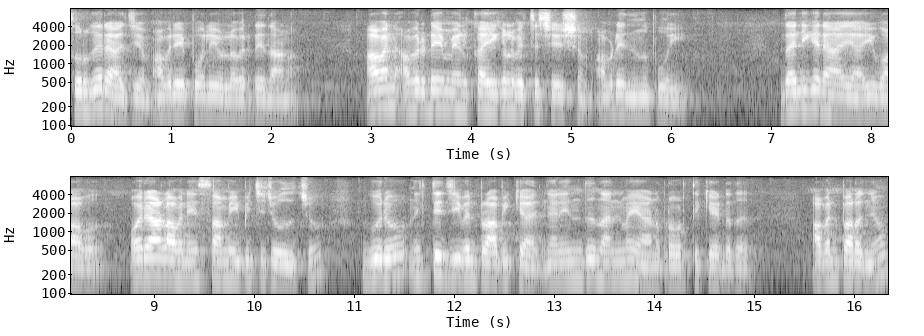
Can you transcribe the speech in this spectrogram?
സ്വർഗരാജ്യം അവരെ പോലെയുള്ളവരുടേതാണ്. അവൻ അവരുടെ മേൽ കൈകൾ വെച്ച ശേഷം അവിടെ നിന്ന് പോയി. ധനികനായ യുവാവ് ഒരാൾ അവനെ സമീപിച്ച് ചോദിച്ചു ഗുരു നിത്യജീവൻ പ്രാപിക്കാൻ ഞാൻ എന്ത് നന്മയാണ് പ്രവർത്തിക്കേണ്ടത്? അവൻ പറഞ്ഞു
